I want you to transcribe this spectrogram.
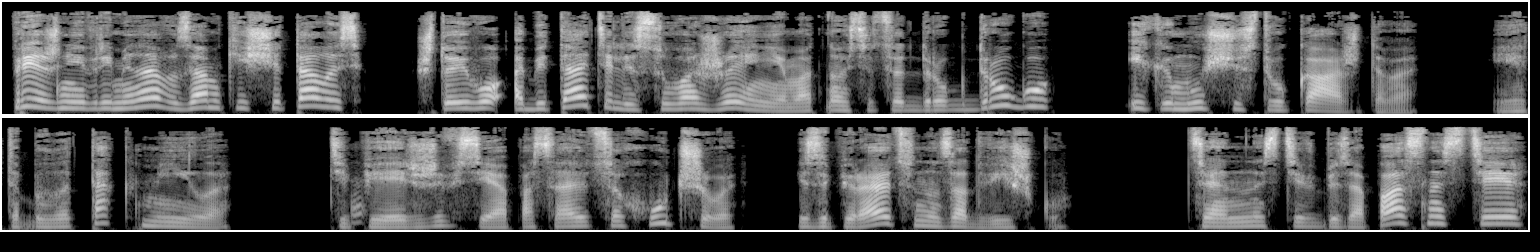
В прежние времена в замке считалось, что его обитатели с уважением относятся друг к другу и к имуществу каждого, и это было так мило. Теперь же все опасаются худшего и запираются на задвижку. Ценности в безопасности,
